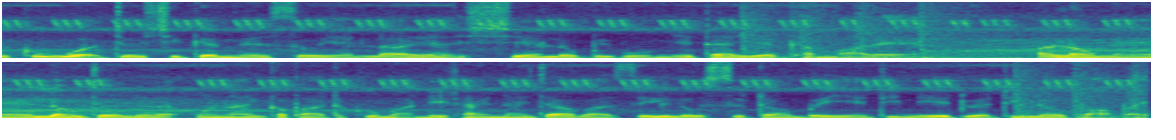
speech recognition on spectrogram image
တကူအကျိုးရှိခဲ့မယ်ဆိုရင် like and share လုပ်ပေးဖို့မြစ်တန်ရက်ခံပါတယ် အားလုံးနဲ့လုံခြုံတဲ့ online ကဘာတစ်ခုမှာနေထိုင်နိုင်ကြပါစေလို့ဆုတောင်းပေးရင်ဒီနေ့အတွက်ဒီလောက်ပါပဲ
